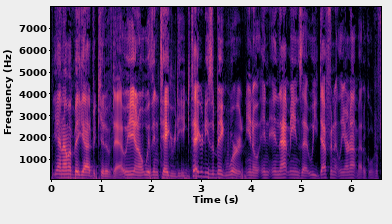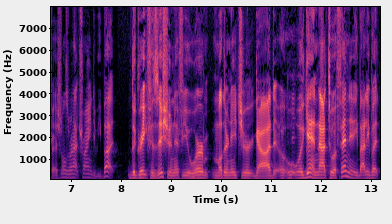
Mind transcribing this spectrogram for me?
Yeah, and I'm a big advocate of that. We, you know, with integrity. Integrity is a big word, you know, and, and that means that we definitely are not medical professionals. We're not trying to be, but the great physician, if you were Mother Nature, God, uh, again, not to offend anybody, but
